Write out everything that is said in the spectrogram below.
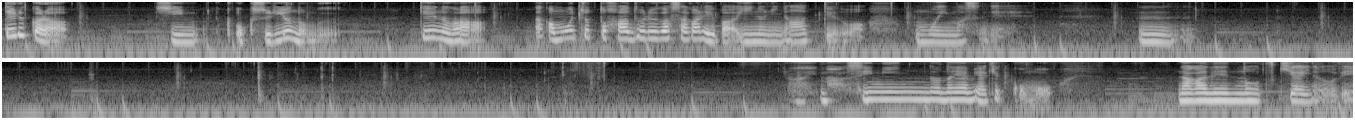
てるからお薬を飲むっていうのがなんかもうちょっとハードルが下がればいいのになっていうのは思いますね。うん、まあ睡眠の悩みは結構もう長年の付き合いなので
